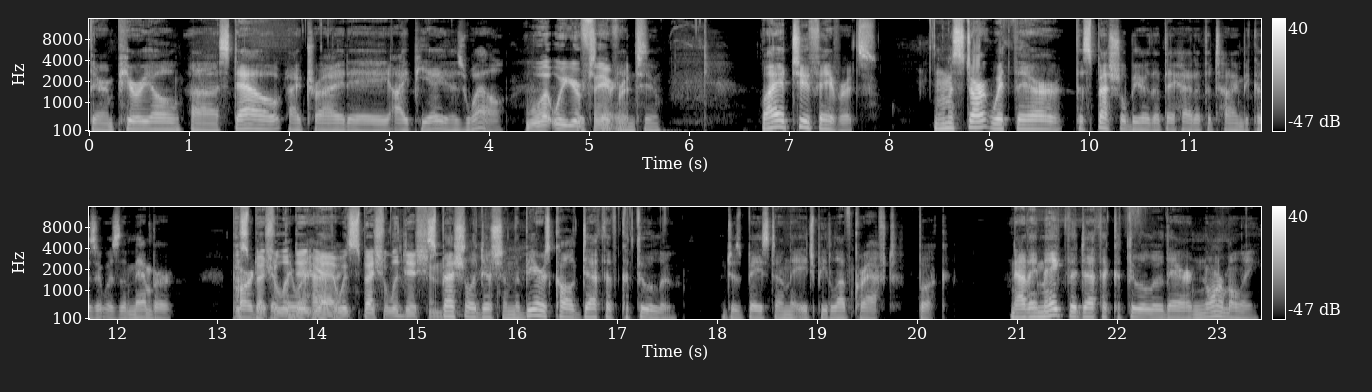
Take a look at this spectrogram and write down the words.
their Imperial uh, Stout. I tried a IPA as well. What were your favorites? Well, I had two favorites. I'm going to start with their the special beer that they had at the time because it was the member The party special that they were edition. Yeah, it was special edition. Special edition. The beer is called Death of Cthulhu, which is based on the H.P. Lovecraft book. Now, they make the Death of Cthulhu there normally,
